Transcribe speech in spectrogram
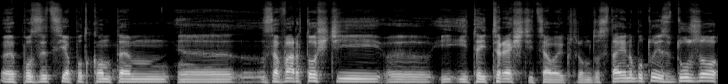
e, pozycja pod kątem e, zawartości e, i, i tej treści całej, którą dostaje, no bo tu jest dużo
